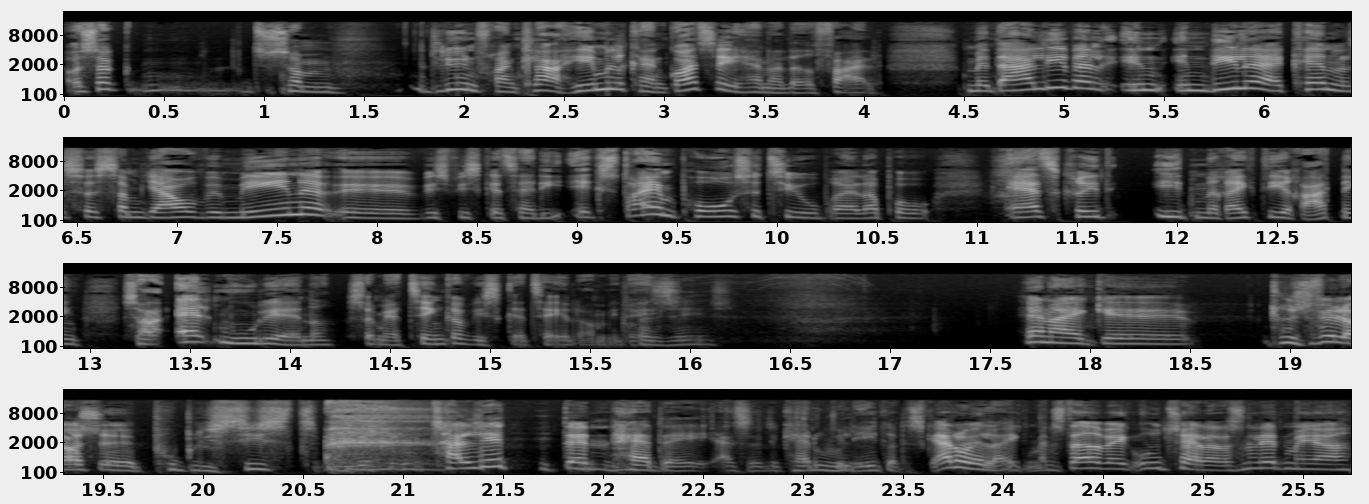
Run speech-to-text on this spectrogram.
og så mm, som et lyn fra en klar himmel, kan han godt se, at han har lavet fejl. Men der er alligevel en, en lille erkendelse, som jeg jo vil mene, øh, hvis vi skal tage de ekstremt positive briller på, er et skridt i den rigtige retning. Så er der alt muligt andet, som jeg tænker, vi skal tale om i dag. Præcis. Henrik, øh, du er selvfølgelig også øh, publicist, men hvis du tager lidt den her dag, altså det kan du vel ikke, og det skal du heller ikke, men stadigvæk udtaler dig sådan lidt mere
